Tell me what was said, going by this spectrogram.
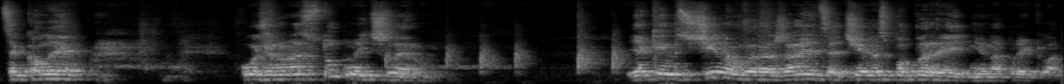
Це коли кожен наступний член якимсь чином виражається через попередні, наприклад.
